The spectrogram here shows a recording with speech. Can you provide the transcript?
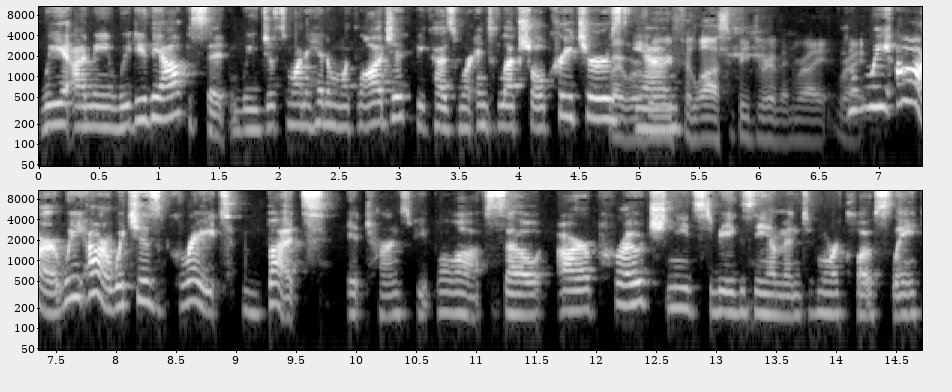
We, I mean, we do the opposite. We just want to hit them with logic because we're intellectual creatures Right, we're very and philosophy driven, right? Right. we are, we are, which is great, but it turns people off. So our approach needs to be examined more closely.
